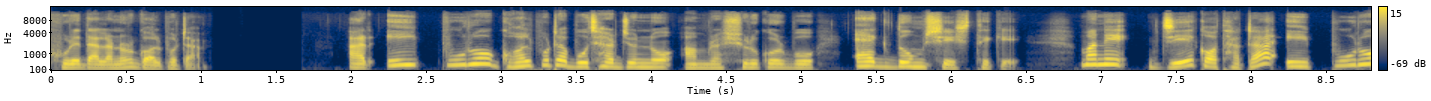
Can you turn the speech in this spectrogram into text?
ঘুরে দাঁড়ানোর গল্পটা। আর এই পুরো গল্পটা বোঝার জন্য আমরা শুরু করব একদম শেষ থেকে। মানে যে কথাটা এই পুরো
